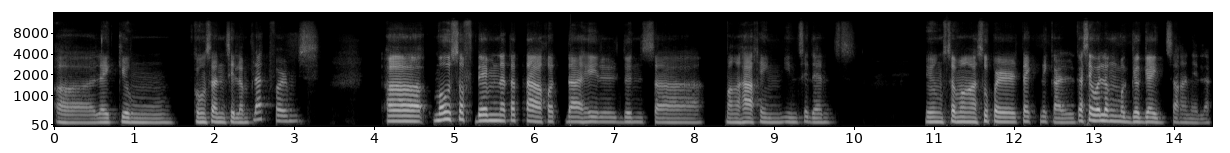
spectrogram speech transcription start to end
uh like yung kung saan silang platforms. Uh, most of them natatakot dahil dun sa mga hacking incidents. Yung sa mga super technical kasi walang mag-guide sa kanila.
